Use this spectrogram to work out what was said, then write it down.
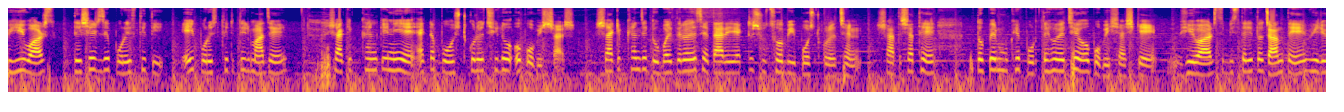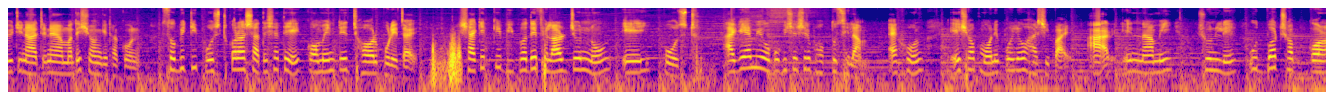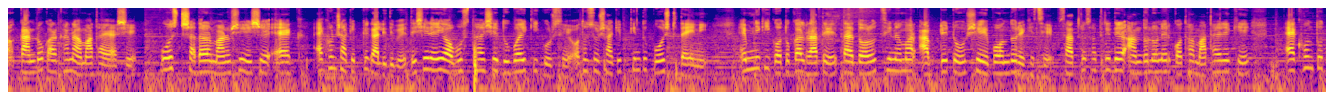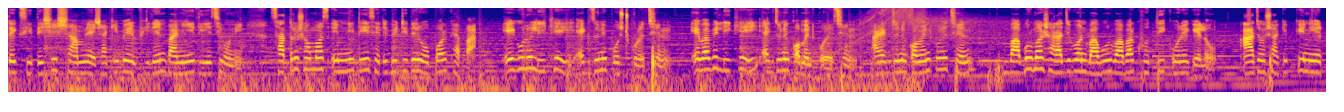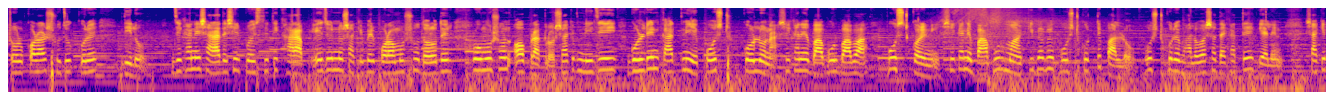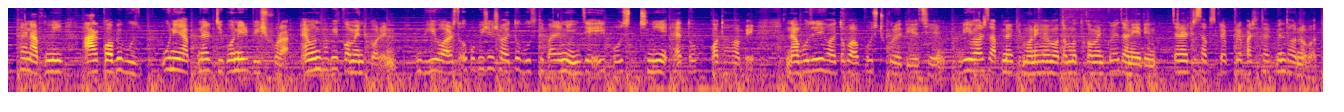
Viewers, দেশের যে পরিস্থিতি, এই পরিস্থিতির মাঝে শাকিব খানকে নিয়ে একটা পোস্ট করেছিল অপু বিশ্বাস শাকিব খান যে দুবাইতে রয়েছে তার এই একটা ছবি পোস্ট করেছেন। সাথে সাথে তোপের মুখে পড়তে হয়েছে অপু বিশ্বাসকে ভিউয়ার্স, বিস্তারিত জানতে ভিডিওটি না টেনে আমাদের সঙ্গে থাকুন। ছবিটি পোস্ট করার সাথে সাথে কমেন্টে ঝড় পড়ে যায়। সাকিবকে বিপদে ফেলার জন্য এই পোস্ট। আগে আমি অপবিশ্বাসের ভক্ত ছিলাম। এখন এসব মনে পড়লেও হাসি পায়। আর এর নামই শুনলে উদ্ভট সব কাণ্ড কারখানা মাথায় আসে। পোস্ট সাধারণ মানুষে এসে এক, এখন সাকিবকে গালি দিবে। দেশের এই অবস্থায় সে দুবাই কি করছে? অথচ সাকিব কিন্তু পোস্ট দেয়নি। এমনি কি গতকাল রাতে তার দরদ সিনেমার আপডেটও সে বন্ধ রেখেছে? ছাত্রছাত্রীদের আন্দোলনের কথা মাথায় রেখে এখন তো দেখছি দেশের সামনে সাকিবের ভিলেন বানিয়ে দিয়েছে উনি। ছাত্র সমাজ এমনিতেই সেলিব্রিটিদের ওপর খ্যাপা। এগুলো লিখেই একজনে পোস্ট করেছেন। এভাবে লিখেই একজনে কমেন্ট করেছেন। আর একজনে কমেন্ট করেছেন, বাবুর মা সারা জীবন বাবুর বাবার ক্ষতি করে গেল। আজও সাকিবকে নিয়ে ট্রোল করার সুযোগ করে দিল। যেখানে সারা দেশের পরিস্থিতি খারাপ। এজন্য সাকিবের পরামর্শ, দরদের প্রমোশন অফ রাখল সাকিব নিজেই গোল্ডেন কার্ড নিয়ে পোস্ট করল না। সেখানে বাবুর বাবা পোস্ট করেনি। সেখানে বাবুর মা কীভাবে পোস্ট করতে পারল? পোস্ট করে ভালোবাসা দেখাতে গেলেন। সাকিব খান, আপনি আর কবে বুঝ উনি আপনার জীবনের বিস্ফোরা এমনভাবে কমেন্ট করেন। ভিউয়ার্স উপবিশেষ হয়তো বুঝতে পারেনি যে এই পোস্ট নিয়ে এত কথা হবে। না বুঝেই হয়তো বা পোস্ট করে দিয়েছে। ভিউয়ার্স আপনার কি মনে হয় মতামত কমেন্ট করে জানিয়ে দিন। চ্যানেলটি সাবস্ক্রাইব করে পাশে থাকবেন। ধন্যবাদ।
